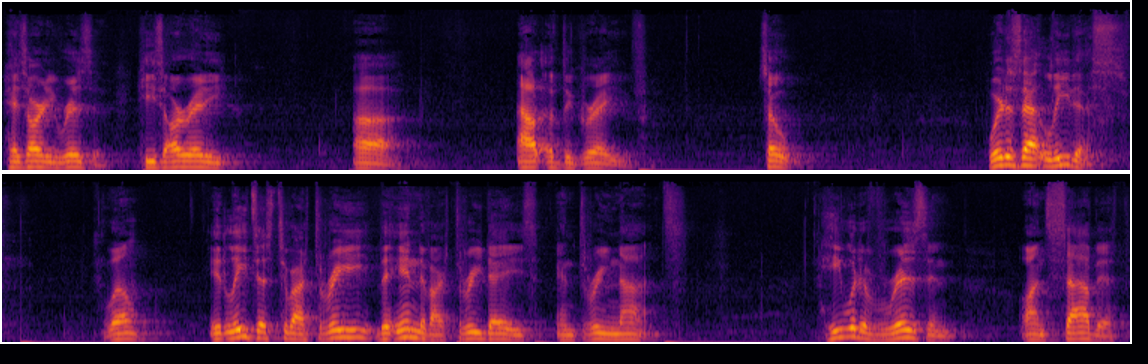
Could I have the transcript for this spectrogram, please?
has already risen. He's already uh, out of the grave. So, where does that lead us? Well, it leads us to our three, the end of our three days and three nights. He would have risen on Sabbath,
